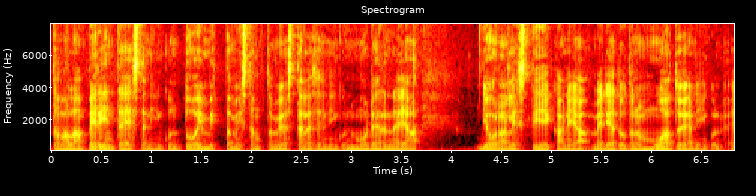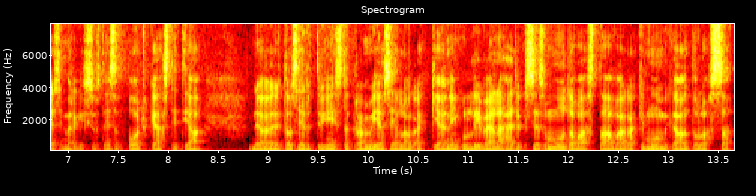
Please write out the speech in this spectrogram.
tavallaan perinteistä niin kuin toimittamista, mutta myös tällaisia niin kuin moderneja journalistiikan ja mediatuotannon muotoja, niin kuin esimerkiksi just niissä podcastit ja ne on, on siirrytty Instagramiin ja siellä on kaikkia niin kuin live-lähetyksiä ja sun muuta vastaavaa, kaikki muu mikä on tulossa.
